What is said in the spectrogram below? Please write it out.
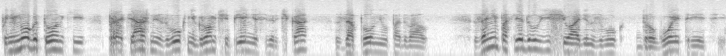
Понемногу тонкий, протяжный звук, не громче пения сверчка, заполнил подвал. За ним последовал еще один звук, другой, третий.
